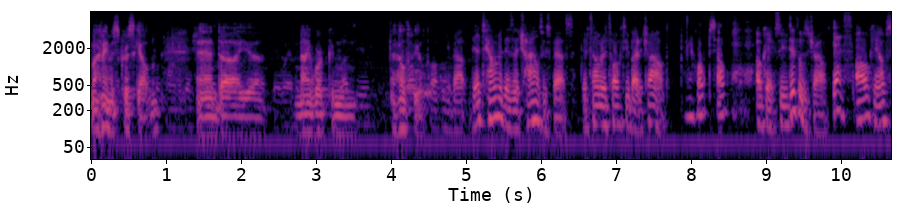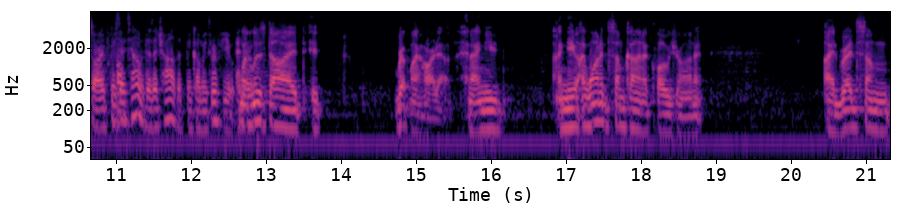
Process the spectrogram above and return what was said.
My name is Chris Kelton, and I, uh, and I work in the health field. About, they're telling me there's a child who's passed. They're telling me to talk to you about a child. I hope so. Okay, so you did lose a child? Yes. Oh, okay, I'm sorry, because they're telling me there's a child that's been coming through for you. And When Liz died, it ripped my heart out, and I need, I need, I wanted some kind of closure on it. I'd read some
